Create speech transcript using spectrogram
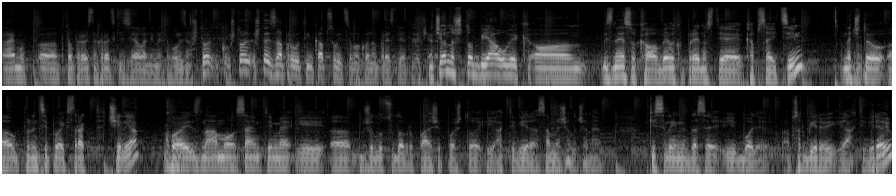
ajmo e, to prevesti na hrvatski zeleni metabolizam. Što, je zapravo u tim kapsulicama koje nam predstavljate večeras? Znači ono što bi ja uvijek um, iznesao kao veliku prednost je kapsaicin. Znači to je u principu ekstrakt čilija koji znamo samim time i želucu dobro paše pošto i aktivira same želučane kiseline da se i bolje apsorbiraju i aktiviraju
